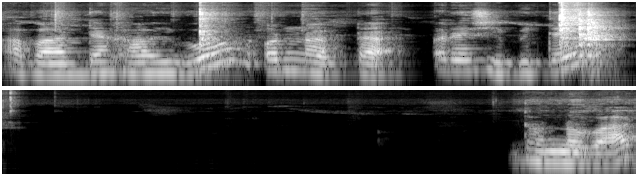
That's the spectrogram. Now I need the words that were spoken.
আবার দেখা হইব অন্য একটা রেসিপিতে ধন্যবাদ।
